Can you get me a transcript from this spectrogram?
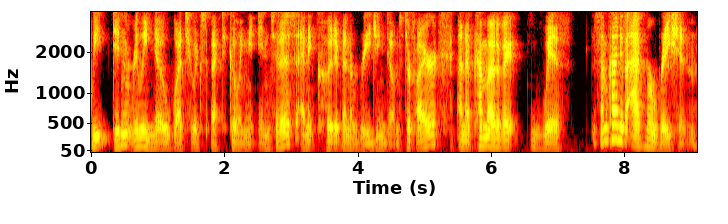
we didn't really know what to expect going into this and it could have been a raging dumpster fire. And i've come out of it with some kind of admiration.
